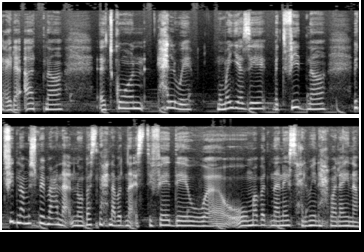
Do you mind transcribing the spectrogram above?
علاقاتنا تكون حلوة مميزة بتفيدنا. بتفيدنا مش بمعنى إنه بس نحن بدنا استفادة و... وما بدنا ناس حلوين حوالينا.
